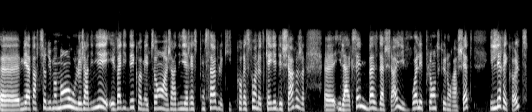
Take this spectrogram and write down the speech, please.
euh, mais à partir du moment où le jardinier est validé comme étant un jardinier responsable qui correspond à notre cahier des charges, il a accès à une base d'achat, il voit les plantes que l'on rachète, il les récolte,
